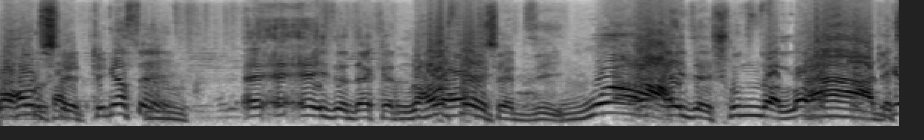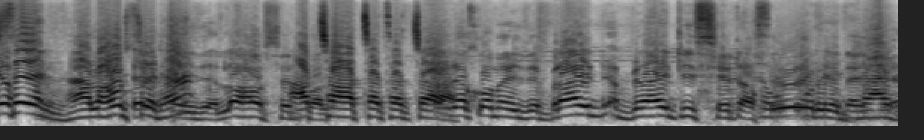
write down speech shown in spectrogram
লহর সেট ঠিক আছে? এই যে দেখেন লহর সেট জি। এই যে সুন্দর লহর হ্যাঁ ঠিক আছে? হ্যাঁ লহর সেট হ্যাঁ? এই যে লহর সেট আচ্ছা আচ্ছা আচ্ছা আচ্ছা। এরকম এই যে ব্রাইট ব্রাইট সেট আছে ওরে, দেখেন, এই যে, bright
